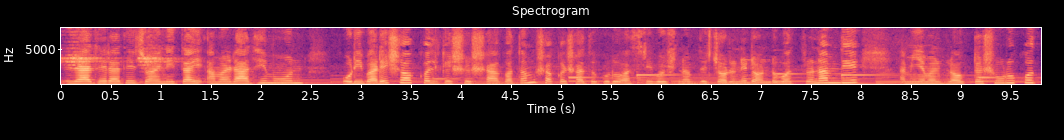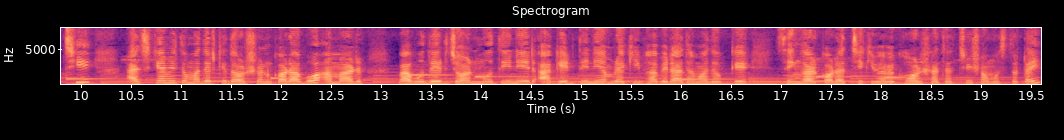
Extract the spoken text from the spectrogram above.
রাধে রাধে জয়নিতাই, আমার রাধে মোহন পরিবারের সকলকে সুস্বাগতম। সকল সাধুগুরু আশ্রী বৈষ্ণবদের চরণে দণ্ডবত প্রণাম দিয়ে আমি আমার ব্লগটা শুরু করছি। আজকে আমি তোমাদেরকে দর্শন করাবো আমার বাবুদের জন্মদিনের আগের দিনে আমরা কীভাবে রাধা মাধবকে সিঙ্গার করাচ্ছি, কীভাবে ঘর সাজাচ্ছি, সমস্তটাই।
